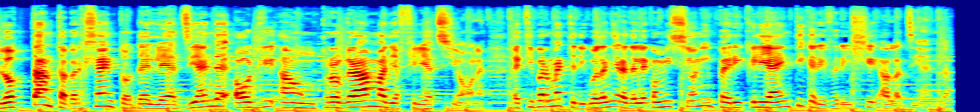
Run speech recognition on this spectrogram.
l'80% delle aziende oggi ha un programma di affiliazione e ti permette di guadagnare delle commissioni per i clienti che riferisci all'azienda.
